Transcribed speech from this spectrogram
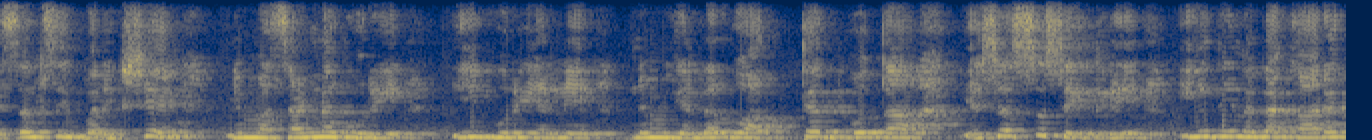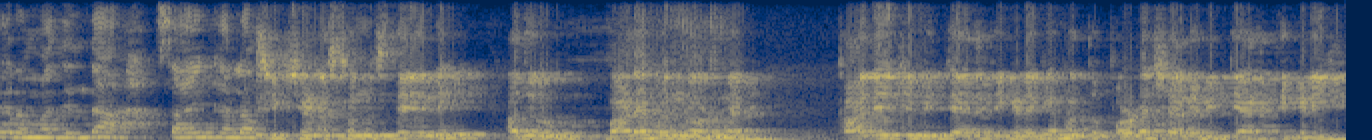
ಎಸ್ ಎಲ್ ಸಿ ಪರೀಕ್ಷೆ ನಿಮ್ಮ ಸಣ್ಣ ಗುರಿ. ಈ ಗುರಿಯಲ್ಲಿ ನಿಮಗೆಲ್ಲರಿಗೂ ಅತ್ಯದ್ಭುತ ಯಶಸ್ಸು ಸಿಗಲಿ. ಈ ದಿನದ ಕಾರ್ಯಕ್ರಮದಿಂದ ಸಾಯಂಕಾಲ ಶಿಕ್ಷಣ ಸಂಸ್ಥೆಯಲ್ಲಿ ಅದು ಬಾಳೆಹೊನ್ನೂರಿನಲ್ಲಿ ಕಾಲೇಜು ವಿದ್ಯಾರ್ಥಿಗಳಿಗೆ ಮತ್ತು ಪ್ರೌಢಶಾಲೆ ವಿದ್ಯಾರ್ಥಿಗಳಿಗೆ.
